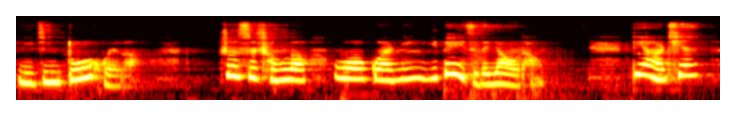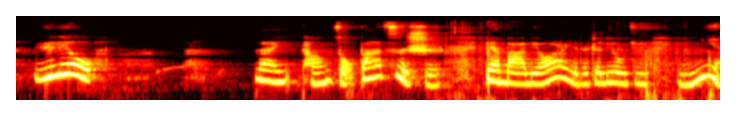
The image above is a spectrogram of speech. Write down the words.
已经多回了。这次成了我管您一辈子的药堂。”第二天，于六卖糖走八字时。便把刘二爷的这六句一念，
